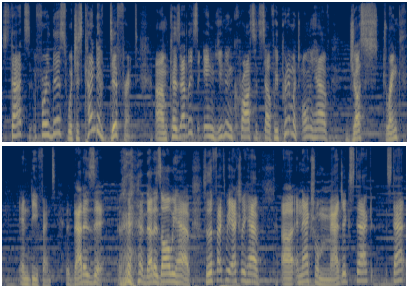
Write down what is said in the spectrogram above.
stats for this, which is kind of different. Because um, at least in Union Cross itself, we pretty much only have just strength and defense. That is it. that is all we have. So the fact we actually have uh, an actual magic stack stat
